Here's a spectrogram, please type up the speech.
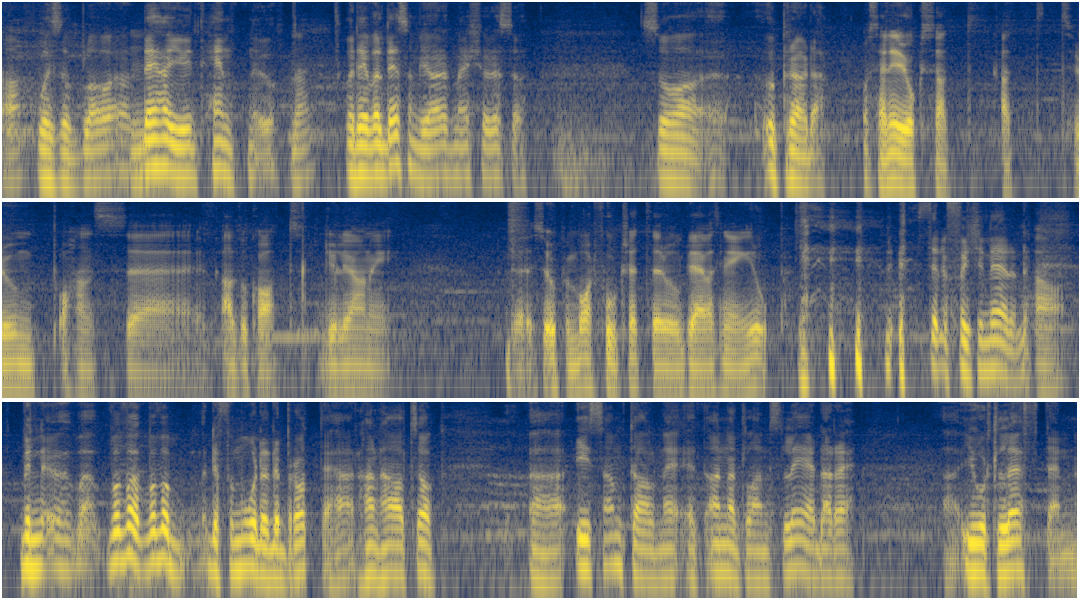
Ja. whistleblower. Mm. Det har ju inte hänt nu. Nej. Och det är väl det som gör att människor är så, så eh, upprörda. Och sen är det ju också att, att Trump och hans eh, advokat Giuliani eh, så uppenbart fortsätter att gräva sin egen grop. det är fascinerande. Ja. Men eh, vad, vad, var- vad var det förmodade brottet här? Han har alltså eh, i samtal med ett annat lands ledare gjort löften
